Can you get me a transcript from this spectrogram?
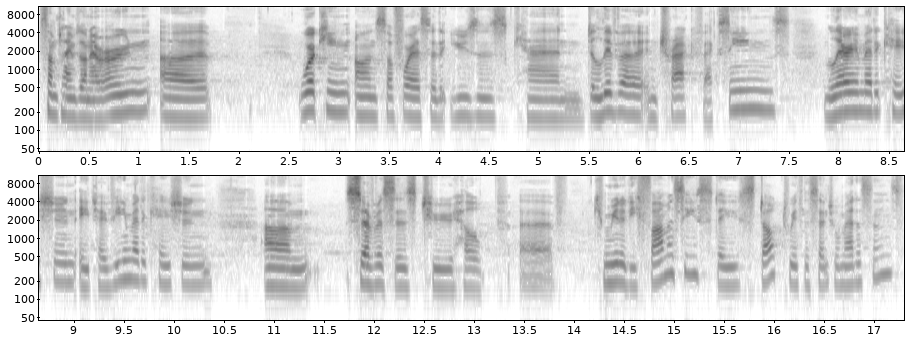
sometimes on our own uh, working on software so that users can deliver and track vaccines, malaria medication, HIV medication, um, services to help uh, community pharmacies stay stocked with essential medicines,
